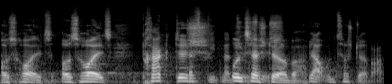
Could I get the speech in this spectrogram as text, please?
Aus Holz, aus Holz. Praktisch unzerstörbar. Nicht. Ja, unzerstörbar.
